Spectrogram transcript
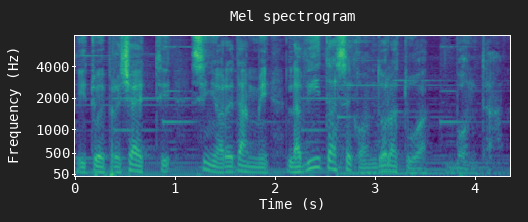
i tuoi precetti, Signore dammi la vita secondo la tua bontà.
